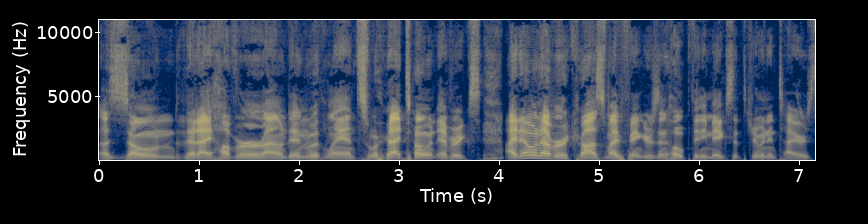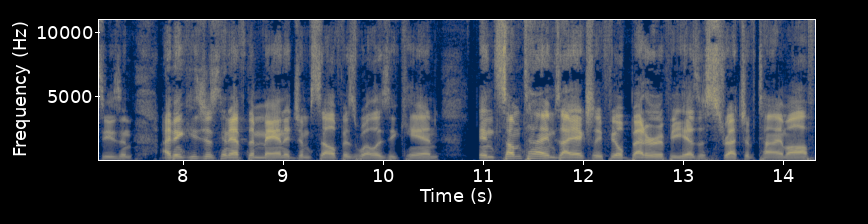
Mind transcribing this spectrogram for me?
a zone that I hover around in with Lance, where I don't ever I don't ever cross my fingers and hope that he makes it through an entire season. I think he's just gonna have to manage himself as well as he can. And sometimes I actually feel better if he has a stretch of time off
